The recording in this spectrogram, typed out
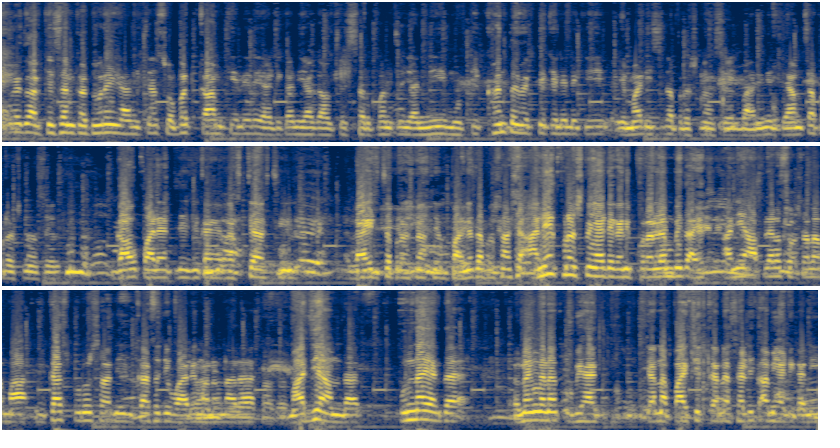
उमेदवार किसन कटोरे यांच्या सोबत काम केलेले या ठिकाणी या गावचे सरपंच यांनी मोठी खंत व्यक्त केलेली की एमआयडीसीचा प्रश्न असेल बारवी डॅमचा प्रश्न असेल गाव पाड्यातले जे काही रस्ते असतील लाईटचा प्रश्न असेल पाण्याचा प्रश्न असे अनेक प्रश्न या ठिकाणी प्रलंबित आहेत. आणि आपल्याला स्वतःला मा- विकास पुरुष आणि विकासाचे वारे म्हणवणारा माजी आमदार पुन्हा एकदा रणांगणात उभे आहेत. त्यांना पायचीत करण्यासाठीच आम्ही या ठिकाणी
